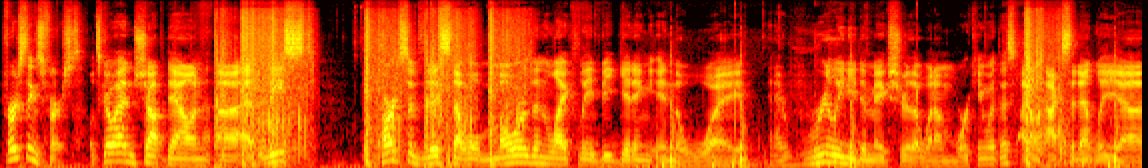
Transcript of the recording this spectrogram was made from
First things first. Let's go ahead and chop down uh, at least the parts of this that will more than likely be getting in the way. And I really need to make sure that when I'm working with this, I don't accidentally... Uh,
